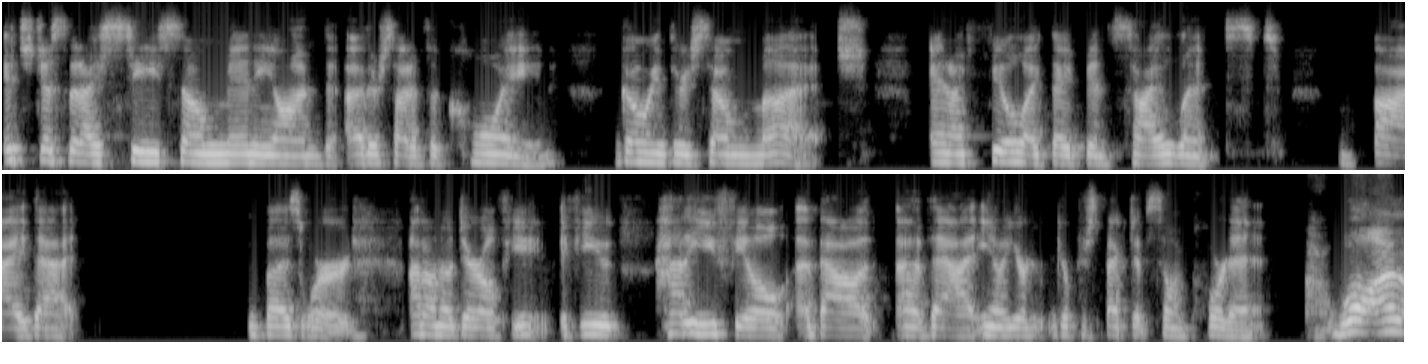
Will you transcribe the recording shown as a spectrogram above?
It's just that I see so many on the other side of the coin going through so much and i feel like they've been silenced by that buzzword. I don't know darrell if you if you how do you feel about uh, that? You know your your perspective so important. Well I'm,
